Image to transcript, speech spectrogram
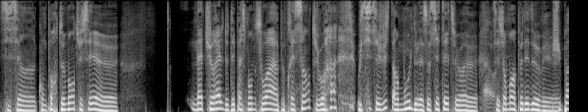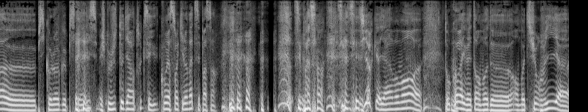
si c'est un comportement tu sais euh, naturel de dépassement de soi à peu près sain tu vois ou si c'est juste un moule de la société tu vois euh, c'est sûrement un peu des deux mais Je euh, suis pas euh, psychologue, psychanalyste, mais je peux juste te dire un truc, c'est courir 100 km, c'est pas sain. c'est pas sain. Ça, C'est sûr qu'il y a un moment, euh, ton corps il va être en mode euh, en mode survie. euh.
